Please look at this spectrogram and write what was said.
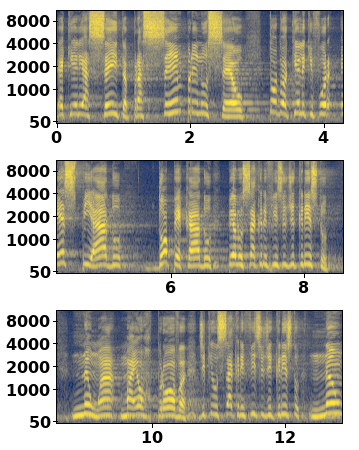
é que ele aceita para sempre no céu todo aquele que for expiado do pecado pelo sacrifício de Cristo não há maior prova de que o sacrifício de Cristo não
